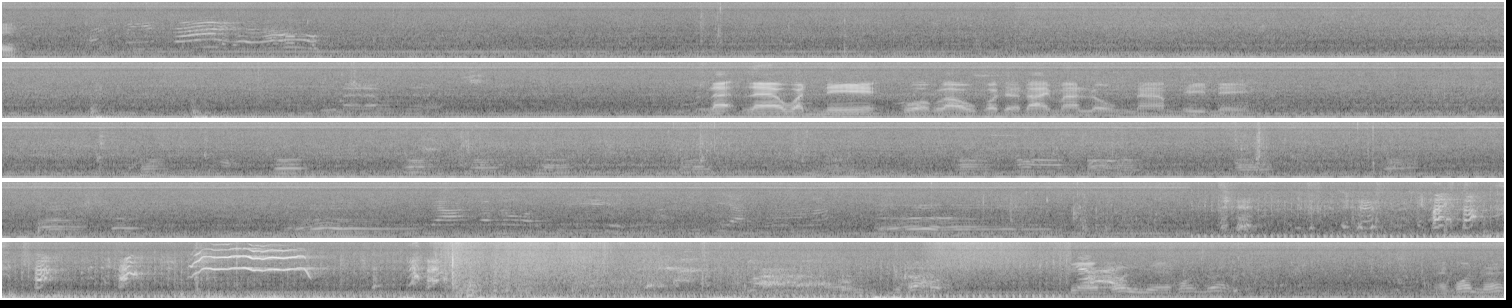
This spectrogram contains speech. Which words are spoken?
และแล้ววันนี้พวกเราก็จะได้มาลงน้ำที่นี่ อพ่นมีไอพ่นด้วยไอพ่นนะ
